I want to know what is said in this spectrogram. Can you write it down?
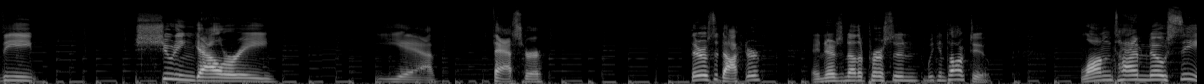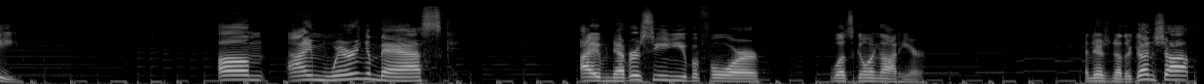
The shooting gallery... Yeah, faster. There's the doctor, and there's another person we can talk to. Long time no see. Um, I'm wearing a mask. I've never seen you before. What's going on here? And there's another gun shop.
